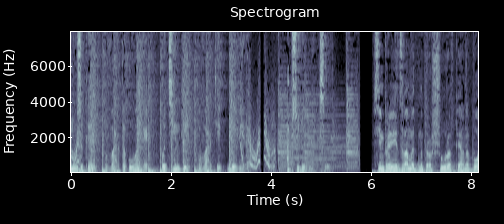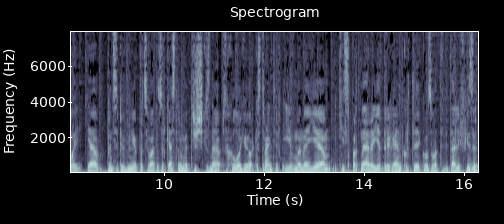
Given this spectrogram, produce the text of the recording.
Музика варта уваги, оцінки варті довіри. Абсолютно слух. Всім привіт! З вами Дмитро Шуров, піанобой. Я в принципі вмію працювати з оркестрами, трішечки знаю психологію оркестрантів, і в мене є якісь партнери, є диригент крутий, якого звати Віталій Фізер.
